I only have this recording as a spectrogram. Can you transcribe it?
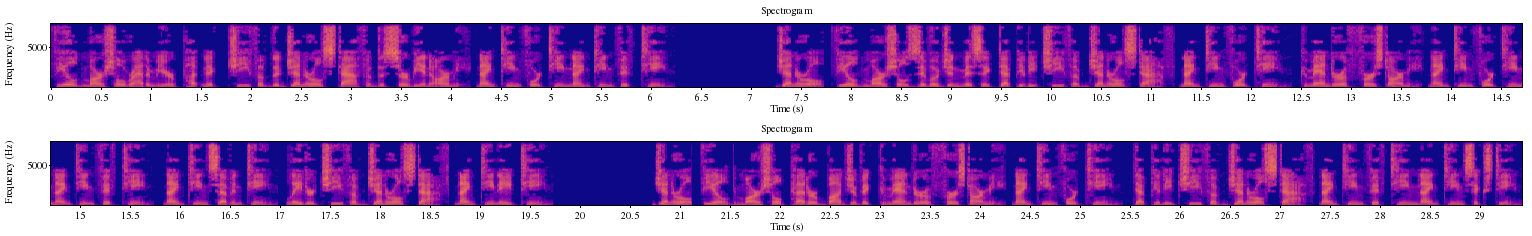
Field Marshal Radomir Putnik, Chief of the General Staff of the Serbian Army 1914–1915 General, Field Marshal Živojin Mišić Deputy Chief of General Staff 1914, Commander of First Army 1914–1915, 1917, later Chief of General Staff 1918, General, Field Marshal Petr Bojovic Commander of First Army 1914, Deputy Chief of General Staff 1915–1916,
